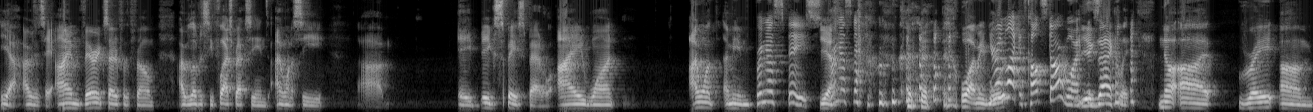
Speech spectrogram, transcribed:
yeah. I was gonna say I'm very excited for the film. I would love to see flashback scenes. I want to see um, a big space battle. I want, I want. I mean, Bring us space. Yeah. Bring us back. well, I mean, You're in luck. It's called Star Wars. Exactly. No, uh, Rey um,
